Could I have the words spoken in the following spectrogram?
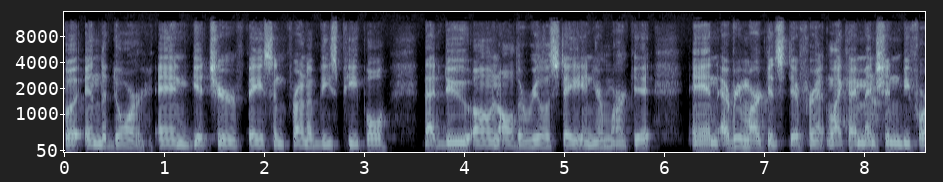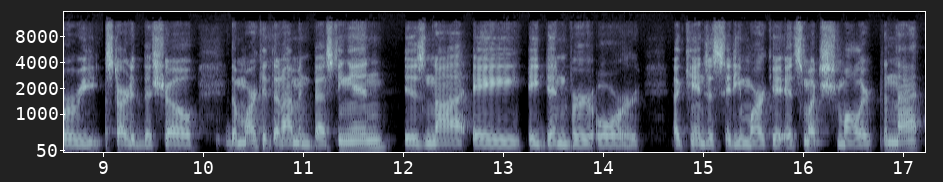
foot in the door and get your face in front of these people that do own all the real estate in your market. And every market's different. Like I mentioned before we started the show, the market that I'm investing in is not a, a Denver or a Kansas City market. It's much smaller than that.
